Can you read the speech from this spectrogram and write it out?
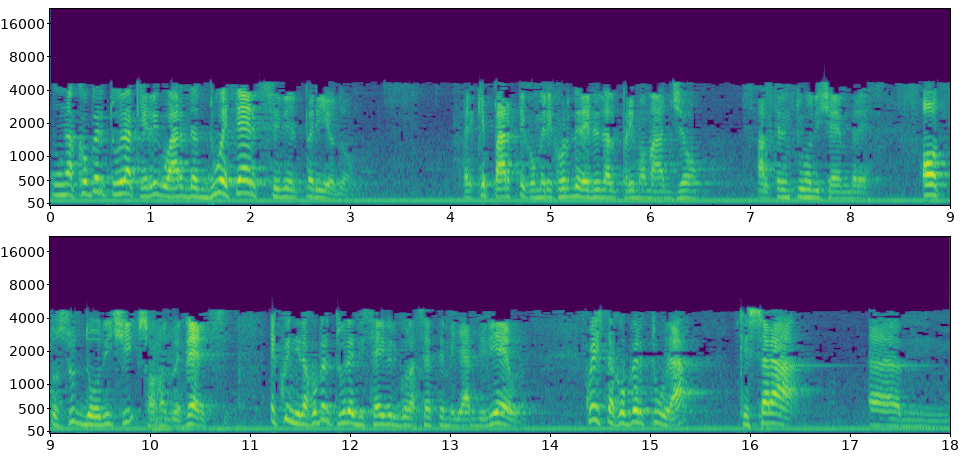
una copertura che riguarda due terzi del periodo, perché parte, come ricorderete, dal 1 maggio al 31 dicembre. 8 su 12 sono due terzi e quindi la copertura è di 6,7 miliardi di euro. Questa copertura, che sarà ehm,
